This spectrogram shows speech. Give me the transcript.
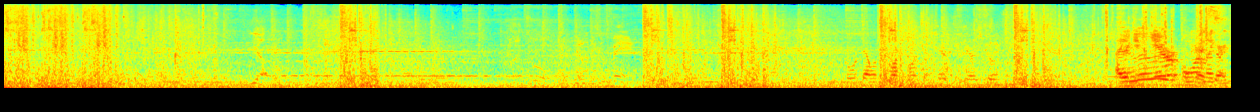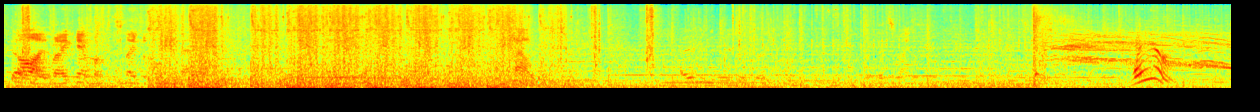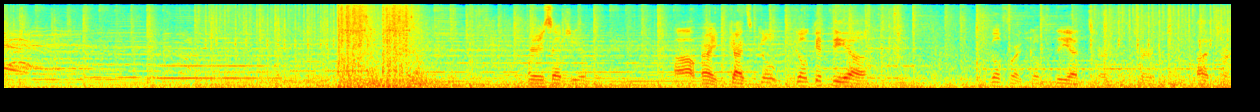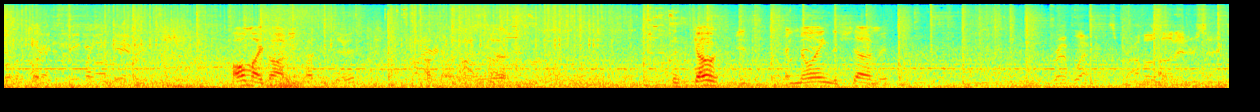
Going down with the one one here. Here it goes. I get literally- airborne like a god, but I can't fucking snipe a screen now. I didn't even hit it. That's fine. Where? Very sad you. Uh, Alright, guys, go go get the uh go for it, go for the uh turn turn uh target locator. Oh my god, are you fucking serious? Okay, This ghost is annoying the shit out of me. Prep weapons. Bravo's on intersect.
